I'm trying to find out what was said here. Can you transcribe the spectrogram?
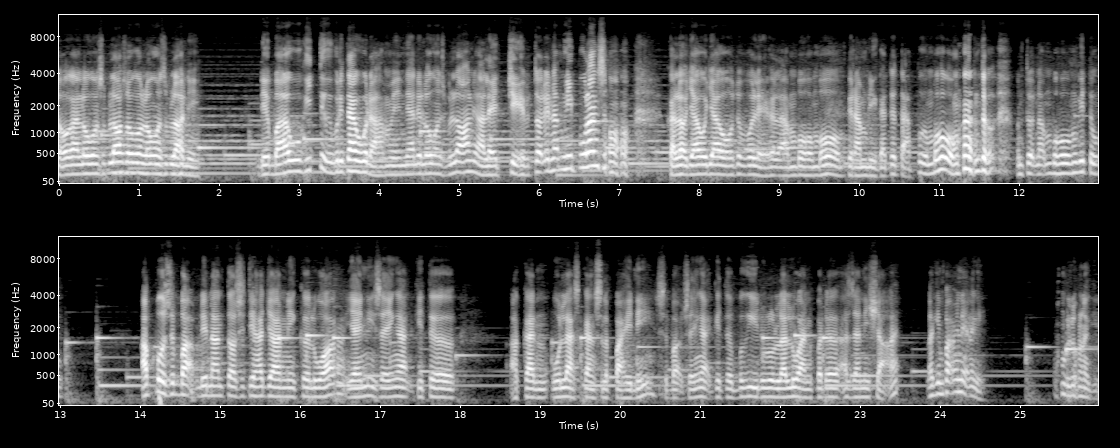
Seorang lorong sebelah, seorang lorong sebelah ni. Dia baru kita beritahu dah. Ini ada lorong sebelah ni. Ah, leceh betul dia nak menipu langsung. Kalau jauh-jauh tu boleh kalau bohong-bohong Piramli kata tak apa bohong untuk untuk nak bohong gitu. Apa sebab dia hantar Siti Hajar ni keluar? Yang ini saya ingat kita akan ulaskan selepas ini sebab saya ingat kita beri dulu laluan kepada azan isyak eh. Lagi 4 minit lagi. Belum lagi.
